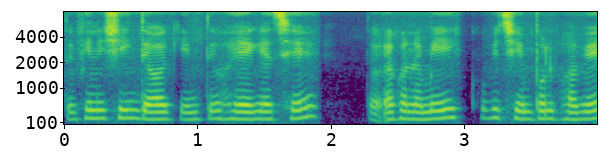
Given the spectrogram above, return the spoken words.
তো ফিনিশিং দেওয়া কিন্তু হয়ে গেছে। তো এখন আমি খুবই সিম্পলভাবে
